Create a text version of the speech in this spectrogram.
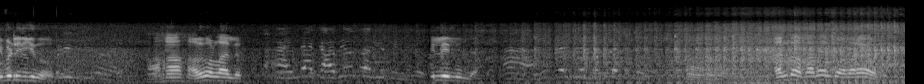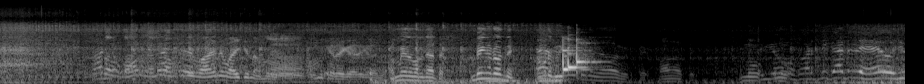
ഇവിടെ ഇരിക്കുന്നു. ആഹാ അത് കൊള്ളാലോ. ഇല്ല ഇല്ല ഇല്ല. എന്തോ കഥ എന്തോ? പറയാമോ? വായന വായിക്കുന്ന അമ്മ ആ. അമ്മയെന്ന് പറഞ്ഞാട്ടെ. അമ്മ ഇങ്ങോട്ട് വന്നേ. നമ്മുടെ കോർത്തിക്കാട്ടിലെ ഒരു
